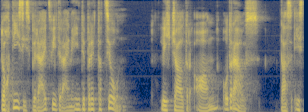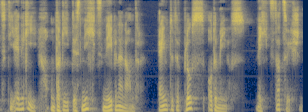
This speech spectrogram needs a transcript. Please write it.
Doch dies ist bereits wieder eine Interpretation. Lichtschalter an oder aus. Das ist die Energie und da gibt es nichts nebeneinander. Entweder Plus oder Minus. Nichts dazwischen.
